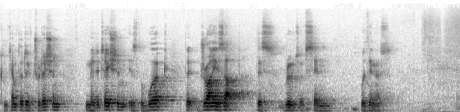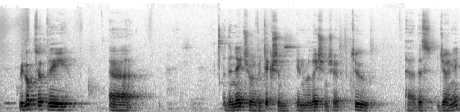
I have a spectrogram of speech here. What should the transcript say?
contemplative tradition, meditation is the work that dries up this root of sin within us. We looked at the, uh, the nature of addiction in relationship to uh, this journey.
